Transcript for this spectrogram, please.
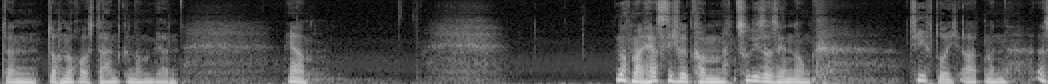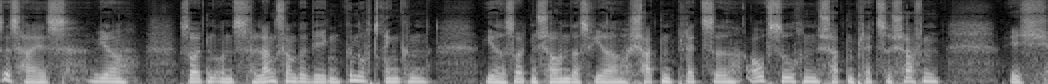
dann doch noch aus der Hand genommen werden. Ja, Nochmal herzlich willkommen zu dieser Sendung. Tief durchatmen. Es ist heiß. Wir sollten uns langsam bewegen, genug trinken. Wir sollten schauen, dass wir Schattenplätze aufsuchen, Schattenplätze schaffen. Ich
